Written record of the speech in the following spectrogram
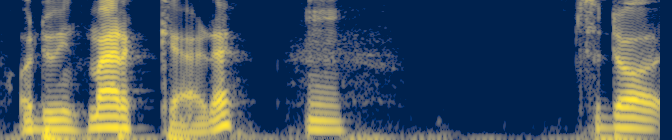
och du inte märker det, Mm. Så då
